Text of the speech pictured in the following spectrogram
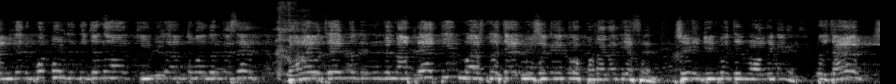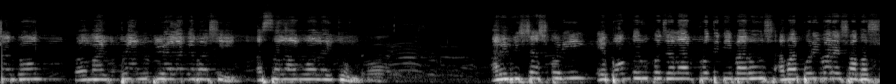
আমি জানি কোন মসজিদের জন্য কি দিলাম তোমাদের কাছে? যারা হচ্ছে এই মসজিদের জন্য আপনি তিন মাস না চার মাস আগে এক লক্ষ টাকা দিয়েছেন। সেই নির্বাচনের অনেক আগে তো যাই হোক আমার প্রাণ এলাকাবাসী আসসালামু আলাইকুম। আমি বিশ্বাস করি এই বন্দর উপজেলার প্রতিটি মানুষ আমার পরিবারের সদস্য।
